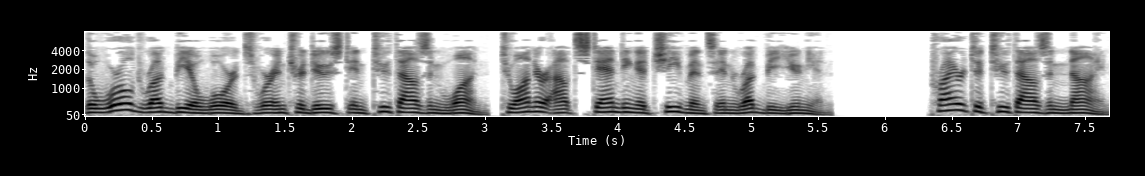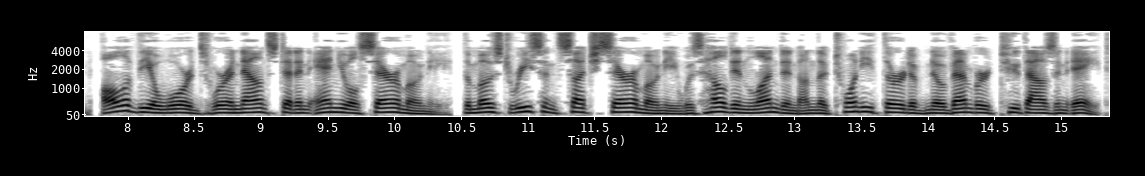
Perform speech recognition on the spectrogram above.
The World Rugby Awards were introduced in 2001, to honour outstanding achievements in rugby union. Prior to 2009, all of the awards were announced at an annual ceremony, the most recent such ceremony was held in London on 23 November 2008.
